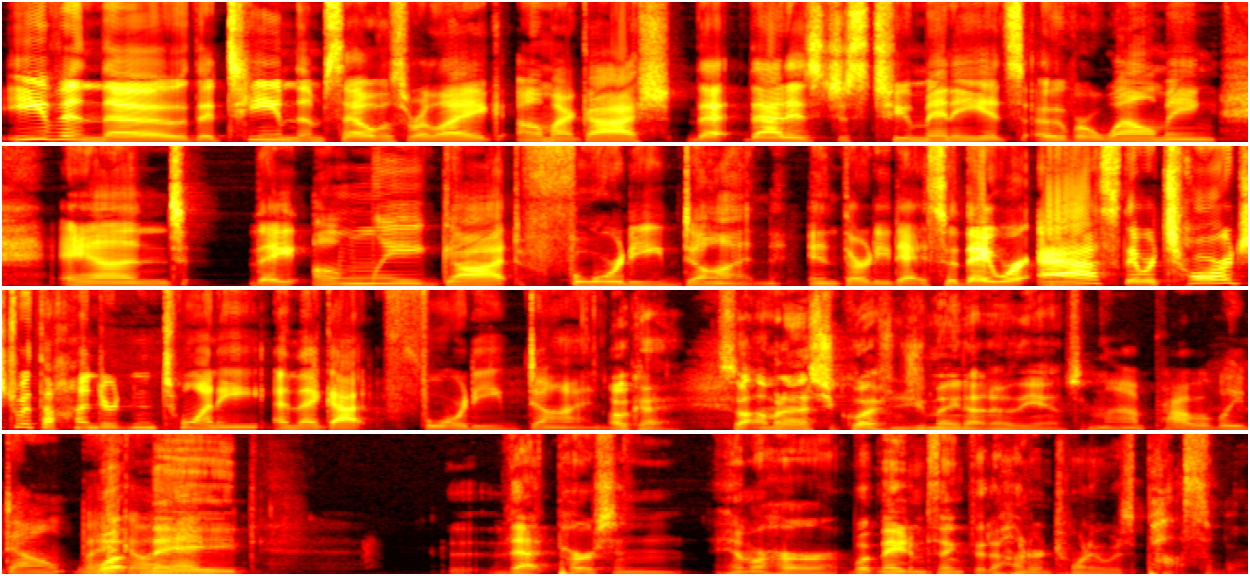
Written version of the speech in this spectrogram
even though the team themselves were like, oh my gosh, that, that is just too many. It's overwhelming. And they only got 40 done in 30 days. So they were asked, they were charged with 120 and they got 40 done. Okay, so I'm gonna ask you questions you may not know the answer. I probably don't, but what go ahead. made that person, him or her, what made him think that 120 was possible?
